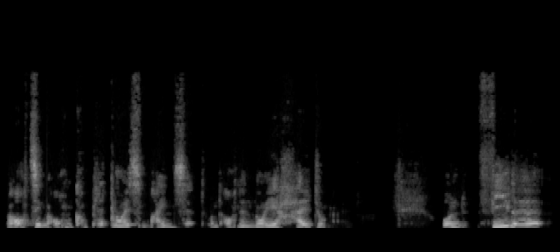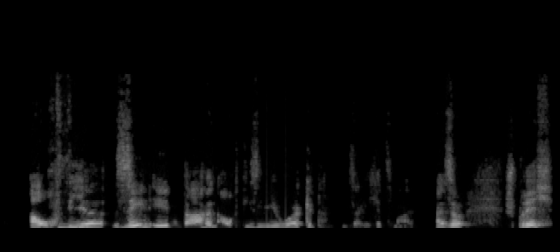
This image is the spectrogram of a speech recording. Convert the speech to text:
braucht es eben auch ein komplett neues Mindset und auch eine neue Haltung Und viele, auch wir, sehen eben darin auch diesen New Work-Gedanken, sage ich jetzt mal. Also sprich,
